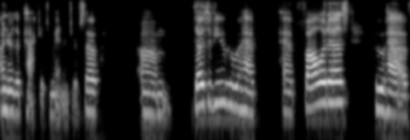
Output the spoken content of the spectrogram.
under the package manager. So um, those of you who have have followed us, who have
